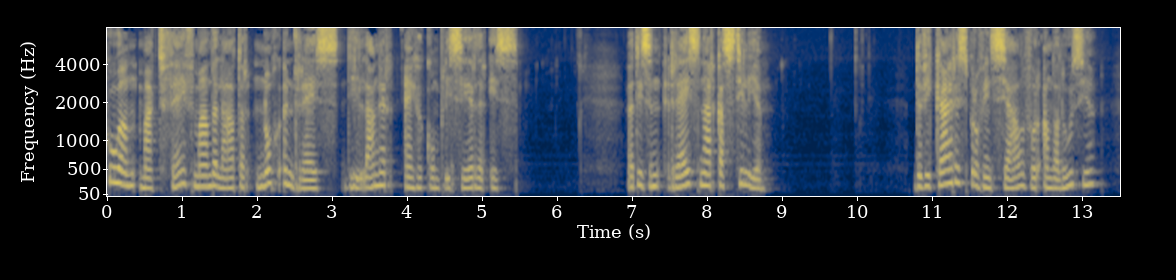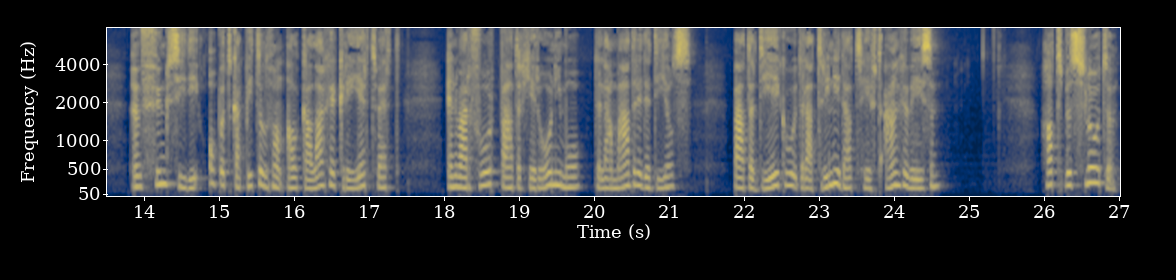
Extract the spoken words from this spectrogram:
Juan maakt vijf maanden later nog een reis die langer en gecompliceerder is. Het is een reis naar Castilië. De vicaris provinciaal voor Andalusië, een functie die op het kapitel van Alcalá gecreëerd werd en waarvoor pater Geronimo de la Madre de Dios pater Diego de la Trinidad heeft aangewezen, had besloten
